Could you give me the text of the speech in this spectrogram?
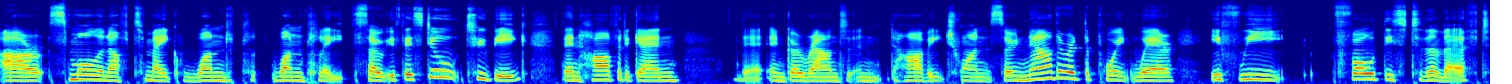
are small enough to make one one pleat. So if they're still too big, then halve it again and go around and halve each one. So now they're at the point where if we fold this to the left,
